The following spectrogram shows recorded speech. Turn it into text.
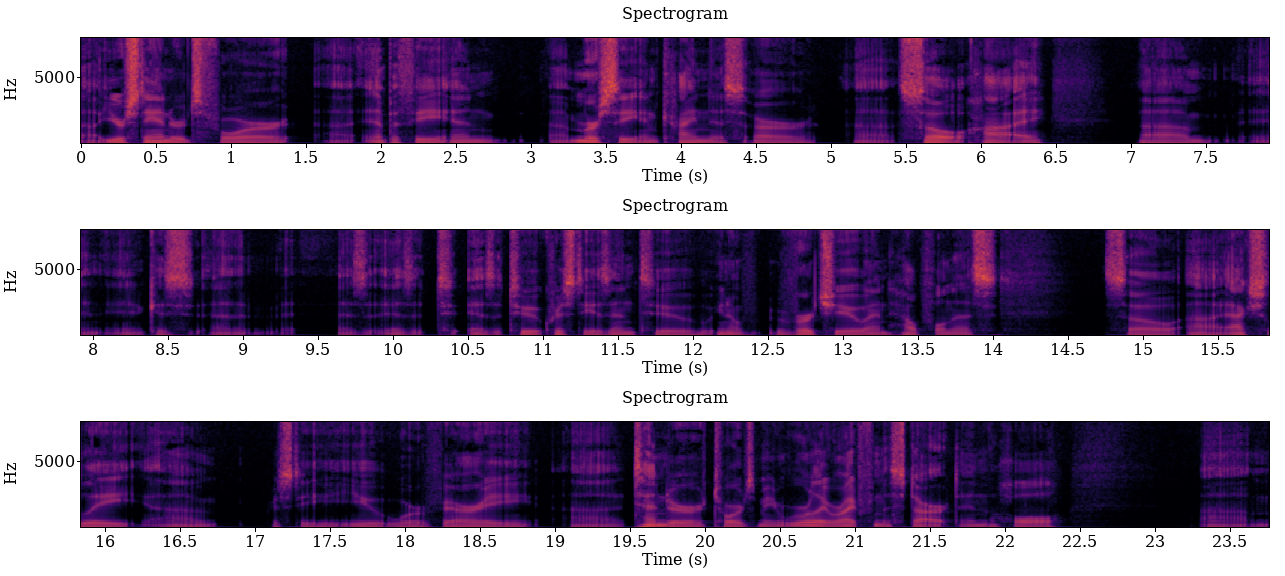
uh, your standards for uh, empathy and uh, mercy and kindness are uh, so high, because um, uh, as as a as a two, Christy is into you know virtue and helpfulness. So actually, um, Christy, you were very tender towards me, really right from the start, and the whole. Um,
